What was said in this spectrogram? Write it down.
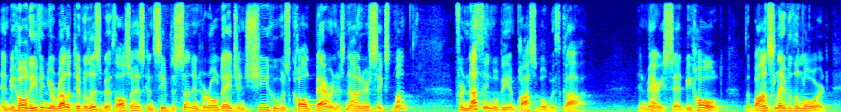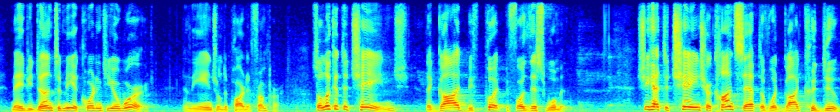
And behold, even your relative Elizabeth also has conceived a son in her old age, and she who was called barren is now in her sixth month. For nothing will be impossible with God. And Mary said, Behold, the bondslave of the Lord, may it be done to me according to your word. And the angel departed from her. So look at the change that God put before this woman. She had to change her concept of what God could do.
